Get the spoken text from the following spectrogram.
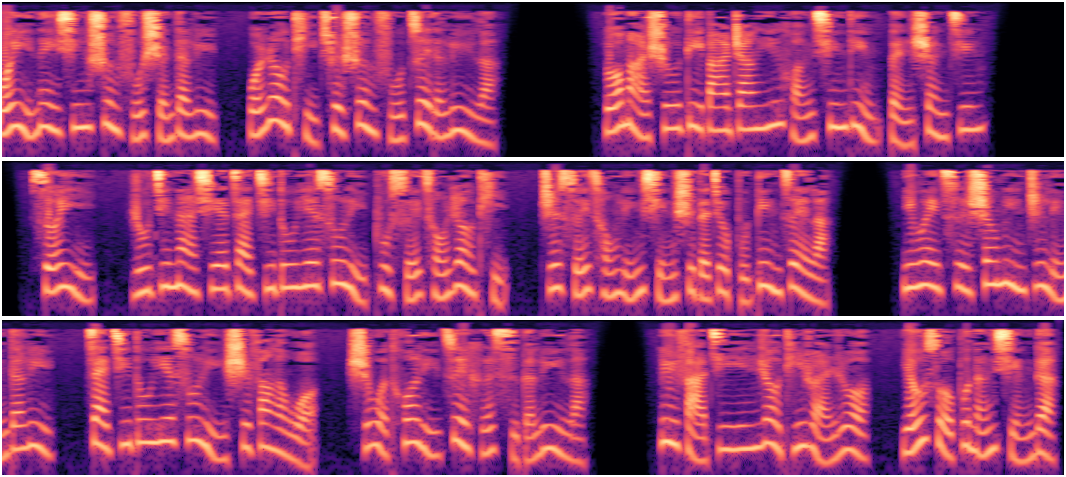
我以内心顺服神的律，我肉体却顺服罪的律了。罗马书第八章，英皇钦定本圣经。所以，如今那些在基督耶稣里不随从肉体，只随从灵行事的，就不定罪了，因为赐生命之灵的律在基督耶稣里释放了我，使我脱离罪和死的律了。律法基因肉体软弱，有所不能行的，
